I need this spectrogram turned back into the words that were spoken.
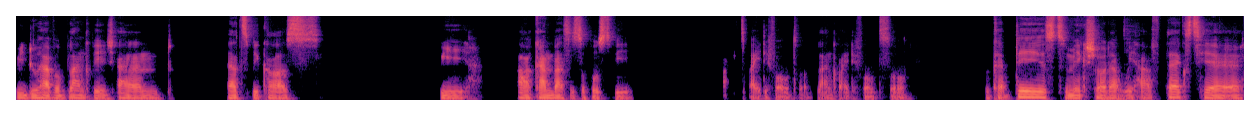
we do have a blank page and that's because we our canvas is supposed to be white by default or blank by default. So look at this to make sure that we have text here.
